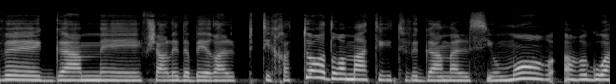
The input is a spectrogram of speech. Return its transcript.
וגם אה, אפשר לדבר על פתיחתו הדרמטית וגם על סיומו הרגוע,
